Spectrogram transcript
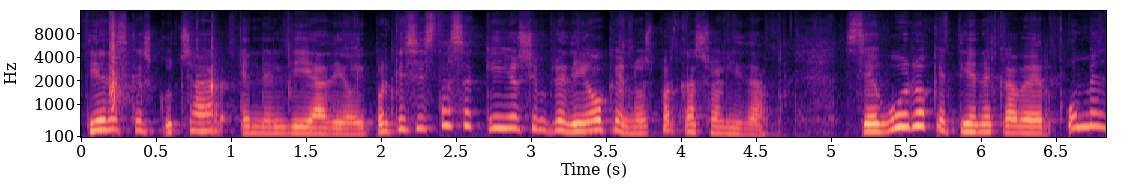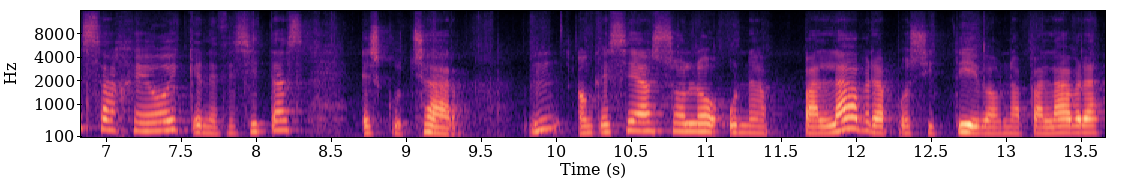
tienes que escuchar en el día de hoy. Porque si estás aquí, yo siempre digo que no es por casualidad. Seguro que tiene que haber un mensaje hoy que necesitas escuchar, aunque sea solo una palabra positiva, una palabra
